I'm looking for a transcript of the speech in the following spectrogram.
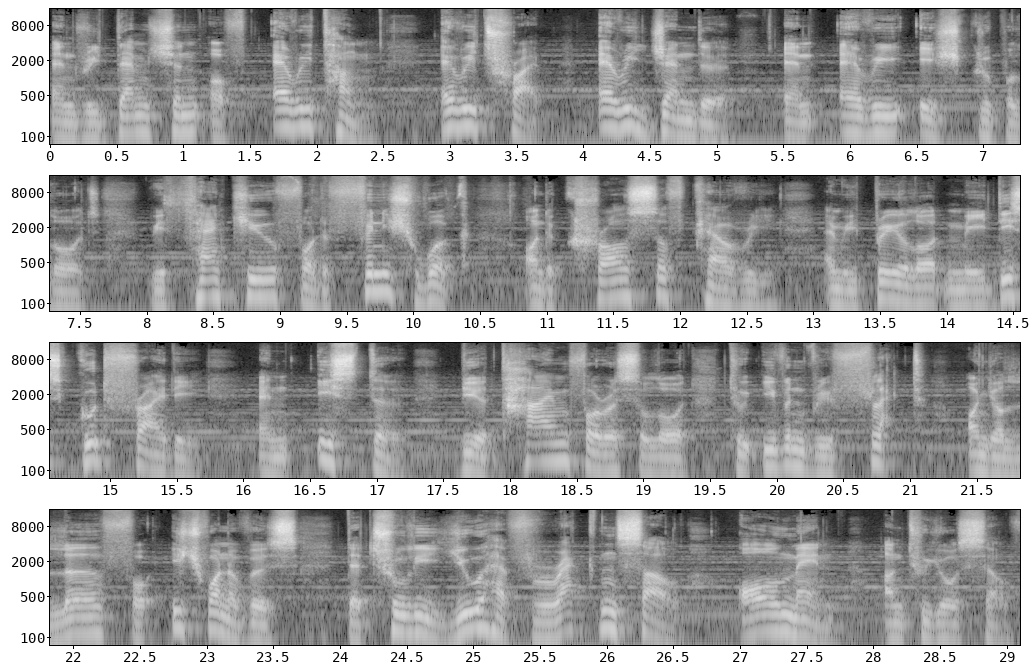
and redemption of every tongue, every tribe, every gender, and every age group, Lord. We thank you for the finished work on the cross of Calvary, and we pray, Lord, may this Good Friday and Easter be a time for us, Lord, to even reflect on your love for each one of us that truly you have reconciled all men unto yourself.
